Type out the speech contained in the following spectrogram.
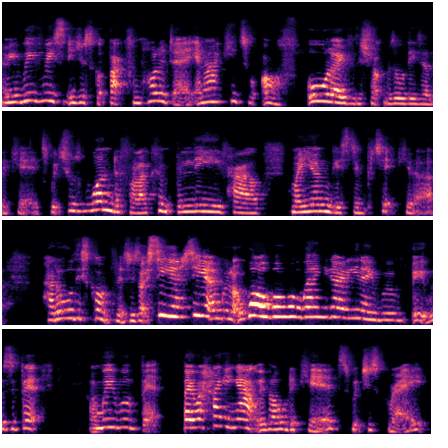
I mean, we've recently just got back from holiday and our kids were off all over the shop with all these other kids, which was wonderful. I couldn't believe how my youngest in particular had all this confidence. He's like, see ya, see ya. And we are like, whoa, whoa, whoa, where you going? You know, we, it was a bit, and we were a bit, they were hanging out with older kids, which is great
